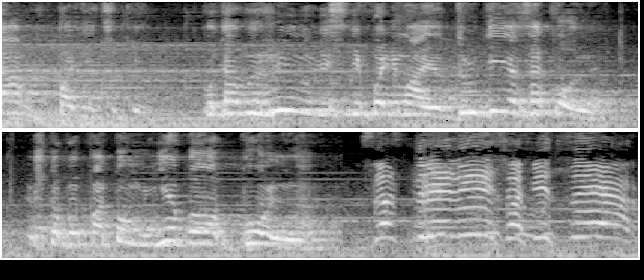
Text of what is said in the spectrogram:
там, в политике, куда вы рынулись, не понимая, другие законы, чтобы потом не было больно. Застрелись, офицер!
